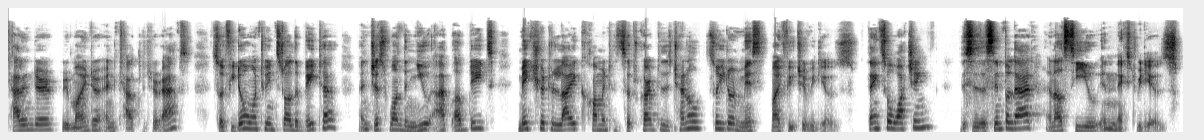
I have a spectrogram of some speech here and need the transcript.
calendar, reminder, and calculator apps. So if you don't want to install the beta and just want the new app updates, make sure to like, comment, and subscribe to the channel so you don't miss my future videos. Thanks for watching. This is a simple dad, and I'll see you in the next videos.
